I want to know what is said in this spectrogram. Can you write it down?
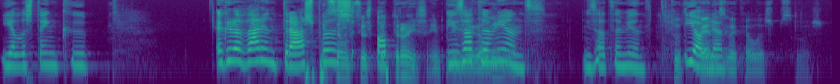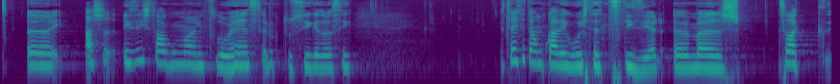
e elas têm que agradar, entre E aspas. são os teus patrões, em primeira linha. Exatamente. Exatamente. Tu E olha, daquelas pessoas. Uh, acha, existe alguma influencer que tu sigas ou assim? Isto é até um bocado egoísta de se dizer, uh, mas sei lá, que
